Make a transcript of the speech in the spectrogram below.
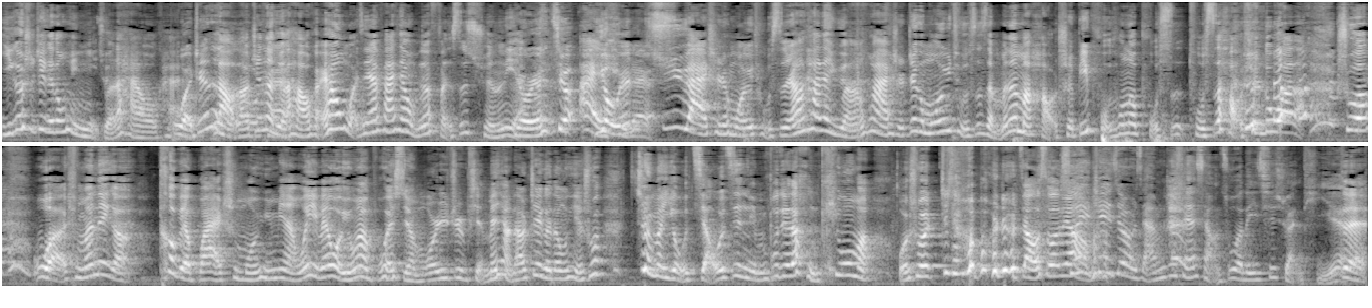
一个是这个东西你觉得还 OK，我真的姥姥真的觉得还 OK。然后我今天发现我们的粉丝群里有人就爱有人巨爱吃这魔芋吐司，然后他的原话是：这个魔芋吐司怎么那么好吃，比普通的吐司吐司好吃多了。说我什么那个。特别不爱吃魔芋面，我以为我永远不会选魔芋制品，没想到这个东西说这么有嚼劲，你们不觉得很 Q 吗？我说这他妈不是就是嚼塑料所以？这就是咱们之前想做的一期选题。对，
